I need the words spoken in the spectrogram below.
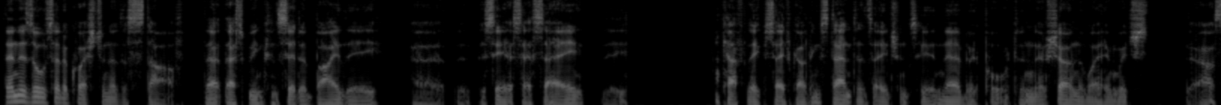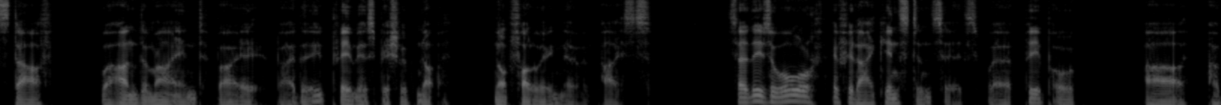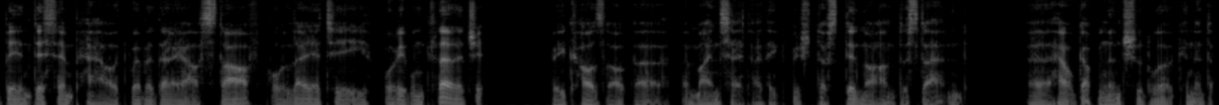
Then there's also the question of the staff. That, that's been considered by the, uh, the, the CSSA, the Catholic Safeguarding Standards Agency, in their report, and they've shown the way in which our staff were undermined by by the previous bishop not not following their advice. So these are all, if you like, instances where people are, are being disempowered, whether they are staff or laity or even clergy, because of uh, a mindset, I think, which just did not understand uh, how governance should work in a diocese.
